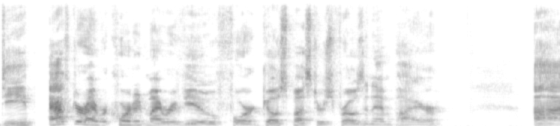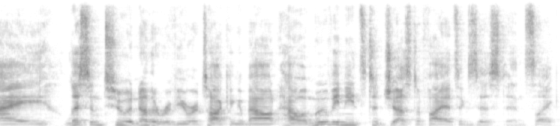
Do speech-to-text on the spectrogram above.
deep. After I recorded my review for Ghostbusters Frozen Empire, I listened to another reviewer talking about how a movie needs to justify its existence. Like,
